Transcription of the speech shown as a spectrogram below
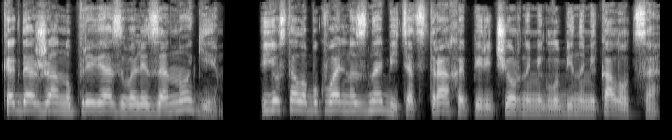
Когда Жанну привязывали за ноги, ее стало буквально знобить от страха перед черными глубинами колодца.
